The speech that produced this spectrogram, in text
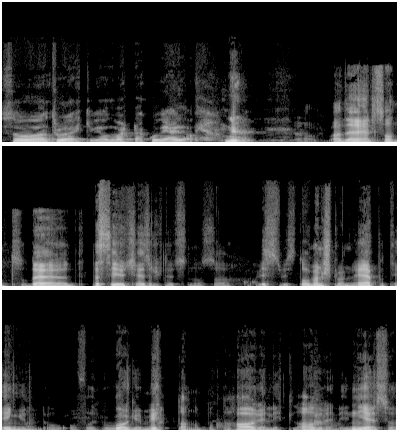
så tror jeg ikke vi hadde vært der hvor vi er i dag. Nå. Ja, det er helt sant. Det, det sier jo Kjetil Knutsen også. Hvis, hvis, dommeren slår ned på ting og, og får roa gemyttene og på en måte har en litt lavere linje, så,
